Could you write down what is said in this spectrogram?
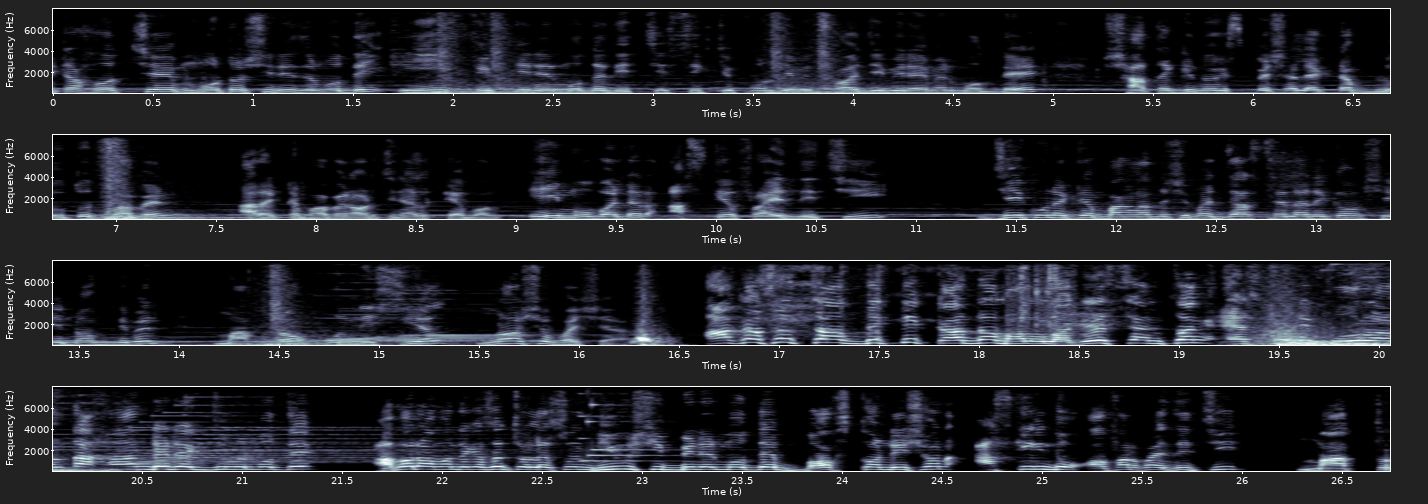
এটা হচ্ছে মোটো সিরিজের মধ্যে ই ফিফটিনের মধ্যে দিচ্ছি সিক্সটি ফোর জিবি ছয় জিবি র্যামের মধ্যে। সাথে কিন্তু স্পেশাল একটা ব্লুটুথ পাবেন আর একটা পাবেন অরিজিনাল কেবল এই মোবাইলটার আজকে প্রাইস দিচ্ছি যে কোনো একটা বাংলাদেশি ভাই যার স্যালারি কম সেই নক দেবেন মাত্র উনিশ রিয়াল নয়শো পয়সা। আকাশের চাঁদ দেখতে না ভালো লাগে? Samsung S twenty four Ultra hundred এক্সিমের মধ্যে। আবার আমাদের কাছে চলে আসলো নিউ শিপমেন্টের মধ্যে বক্স কন্ডিশন আজকে কিন্তু অফার প্রাইস দিচ্ছি মাত্র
